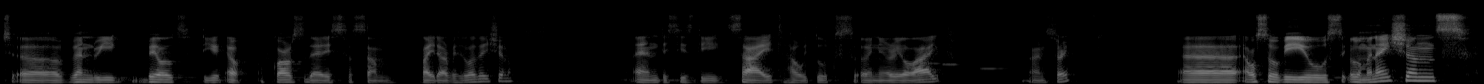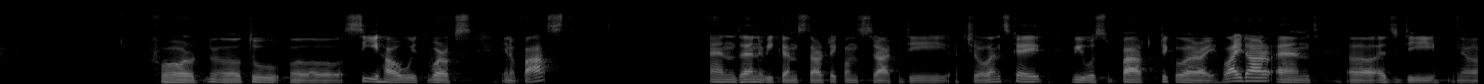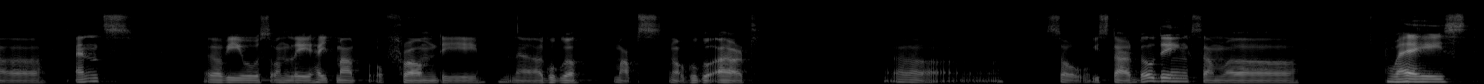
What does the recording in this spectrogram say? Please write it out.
when we build the, oh, of course, there is some LiDAR visualization. And this is the site, how it looks in real life. I'm sorry. Uh, also, we use illuminations for uh, to uh, see how it works in the past. And then we can start reconstruct the actual landscape. We use particularly LiDAR and uh, at the ends we use only height map from the Google Maps, no, Google Earth. so we start building some ways, uh,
